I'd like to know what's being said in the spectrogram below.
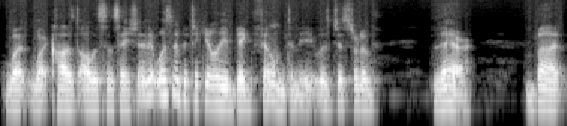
what what caused all the sensation. And it wasn't a particularly big film to me. It was just sort of there. But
